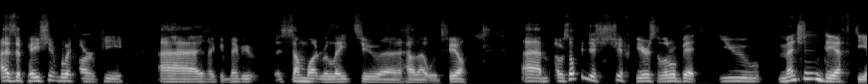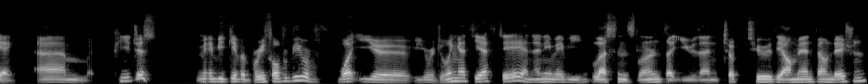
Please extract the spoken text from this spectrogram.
as a patient with RP. Uh, I could maybe somewhat relate to uh, how that would feel. Um, I was hoping to shift gears a little bit. You mentioned the FDA. Um, can you just maybe give a brief overview of what you you were doing at the FDA and any maybe lessons learned that you then took to the Al Mann Foundation?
